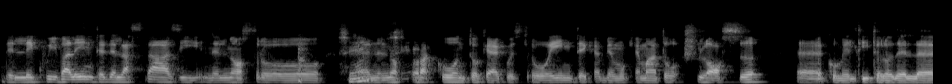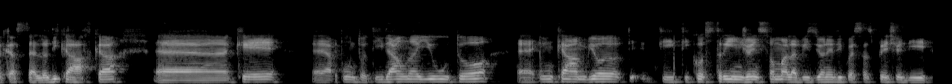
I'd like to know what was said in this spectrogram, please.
dell'equivalente della Stasi nel nostro, sì. eh, nel nostro, racconto, che è questo ente che abbiamo chiamato Schloss, eh, come il titolo del castello di Kafka, eh, che eh, appunto ti dà un aiuto eh, in cambio ti, ti, costringe insomma alla visione di questa specie di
